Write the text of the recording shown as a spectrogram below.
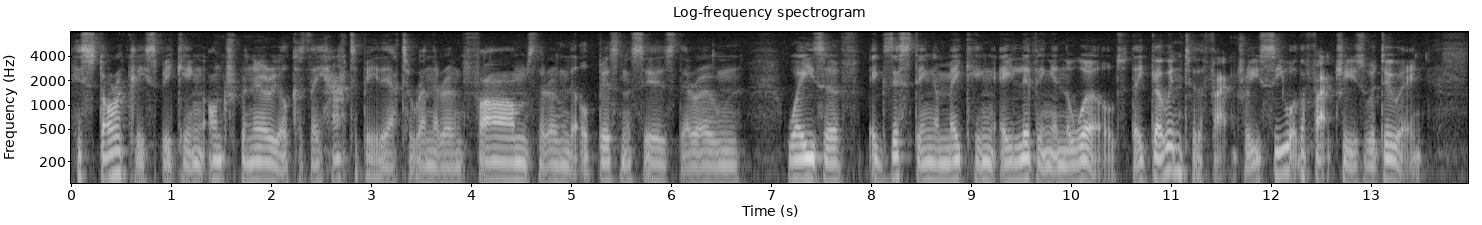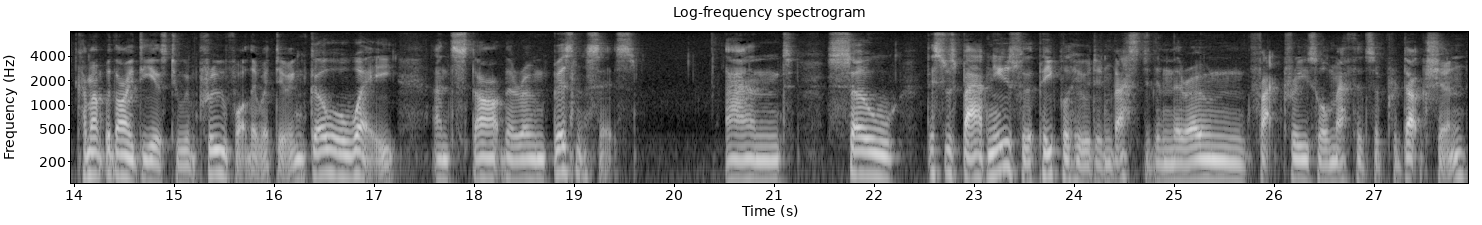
historically speaking, entrepreneurial because they had to be. They had to run their own farms, their own little businesses, their own ways of existing and making a living in the world. They go into the factories, see what the factories were doing, come up with ideas to improve what they were doing, go away and start their own businesses. And so this was bad news for the people who had invested in their own factories or methods of production,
